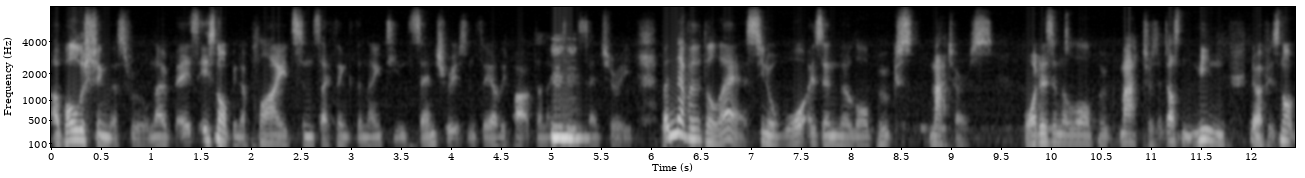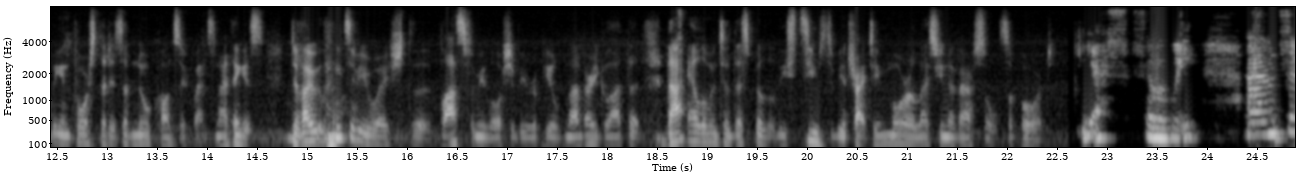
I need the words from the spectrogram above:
abolishing this rule. Now, it's, it's not been applied since I think the 19th century, since the early part of the 19th mm-hmm. century. But nevertheless, you know, what is in the law books matters what is in the law book matters. It doesn't mean, you know, if it's not being enforced, that it's of no consequence. And I think it's devoutly to be wished that blasphemy law should be repealed. And I'm very glad that that element of this bill at least seems to be attracting more or less universal support. Yes, so are we. Um, so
